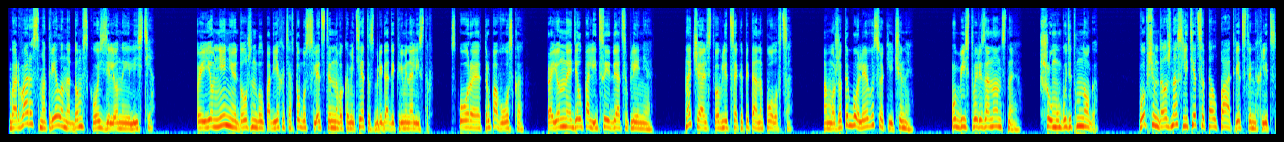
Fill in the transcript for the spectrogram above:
Варвара смотрела на дом сквозь зеленые листья. По ее мнению, должен был подъехать автобус Следственного комитета с бригадой криминалистов скорая, труповозка, районный отдел полиции для оцепления, начальство в лице капитана Половца, а может и более высокие чины. Убийство резонансное, шуму будет много. В общем, должна слететься толпа ответственных лиц.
